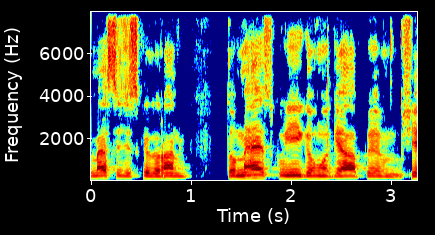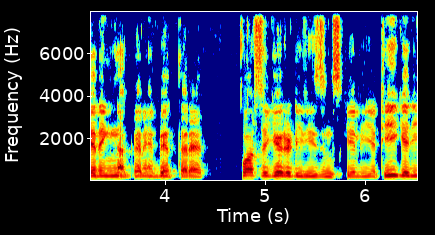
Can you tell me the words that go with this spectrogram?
मैसेज के दौरान तो मैं इसको यही कहूँगा कि आप शेयरिंग ना करें, बेहतर है फॉर सिक्योरिटी रीजंस के लिए। ठीक है जी,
